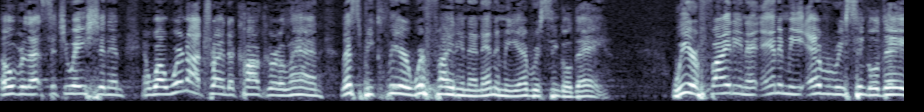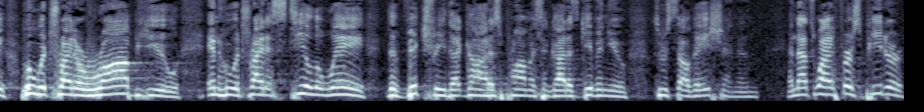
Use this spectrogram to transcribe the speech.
over that situation. And, and while we're not trying to conquer a land, let's be clear, we're fighting an enemy every single day. We are fighting an enemy every single day who would try to rob you and who would try to steal away the victory that God has promised and God has given you through salvation. And, and that's why First Peter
